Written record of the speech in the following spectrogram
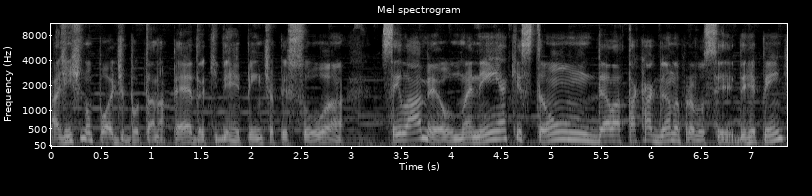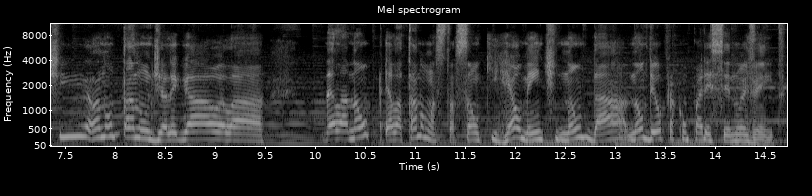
a gente não pode botar na pedra que de repente a pessoa, sei lá, meu, não é nem a questão dela tá cagando para você. De repente ela não tá num dia legal, ela ela não, ela tá numa situação que realmente não dá, não deu para comparecer no evento,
